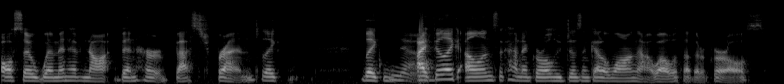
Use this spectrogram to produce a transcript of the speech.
also women have not been her best friend. Like like No. I feel like Ellen's the kind of girl who doesn't get along that well with other girls.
